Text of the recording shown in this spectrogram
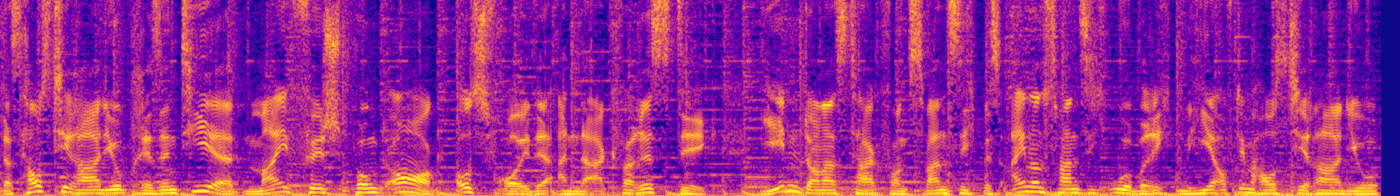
Das Haustierradio präsentiert myfish.org aus Freude an der Aquaristik. Jeden Donnerstag von 20 bis 21 Uhr berichten wir hier auf dem Haustierradio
